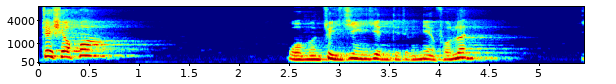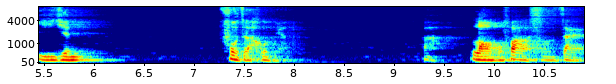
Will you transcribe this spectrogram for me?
这些话，我们最近印的这个《念佛论》已经附在后面了。啊老法师在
